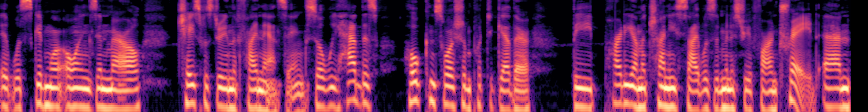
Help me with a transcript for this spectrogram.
It was Skidmore, Owings and Merrill. Chase was doing the financing. So we had this whole consortium put together. The party on the Chinese side was the Ministry of Foreign Trade. And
